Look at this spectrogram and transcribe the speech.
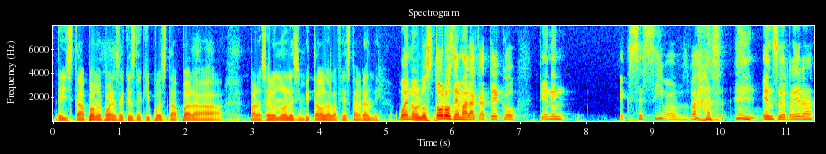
de Iztapa, me parece que este equipo está para, para ser uno de los invitados a la fiesta grande. Bueno, los toros de Malacateco tienen excesivas bajas. Enzo Herrera,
